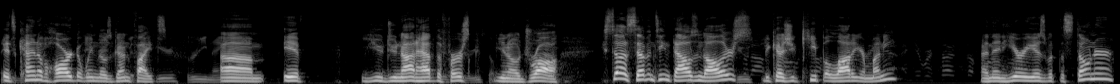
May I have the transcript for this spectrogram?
it's kind of hard to win those gunfights um, if you do not have the first you know draw. He still has seventeen thousand dollars because you keep a lot of your money, and then here he is with the stoner,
